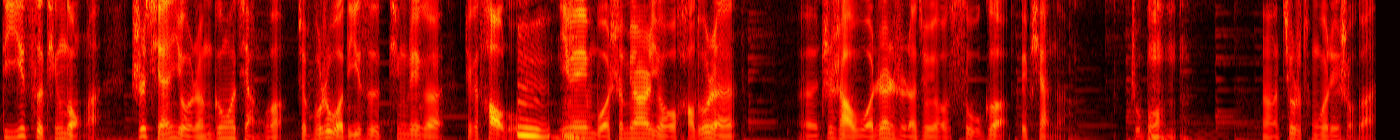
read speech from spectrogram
第一次听懂了。之前有人跟我讲过，这不是我第一次听这个这个套路，嗯因为我身边有好多人，呃，至少我认识的就有四五个被骗的主播，嗯，嗯，就是通过这个手段，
